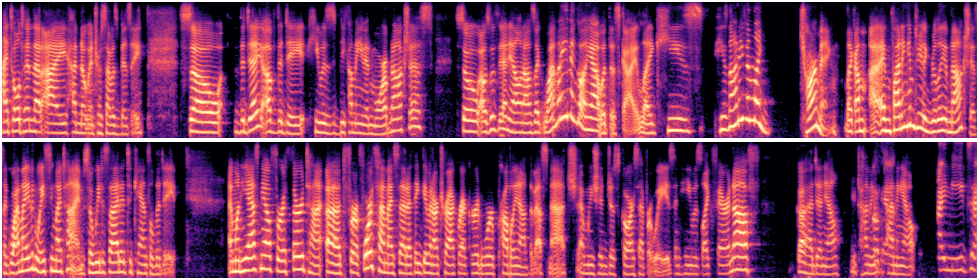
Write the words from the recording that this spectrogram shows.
I told him that I had no interest, I was busy. So the day of the date, he was becoming even more obnoxious. So I was with Danielle and I was like, why am I even going out with this guy? Like he's he's not even like charming. Like I'm I'm finding him to be like really obnoxious. Like why am I even wasting my time? So we decided to cancel the date. And when he asked me out for a third time, uh, for a fourth time, I said, I think given our track record, we're probably not the best match, and we should just go our separate ways. And he was like, fair enough. Go ahead, Danielle. You're timing Okay. timing out. I need to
